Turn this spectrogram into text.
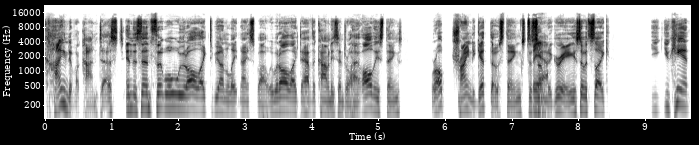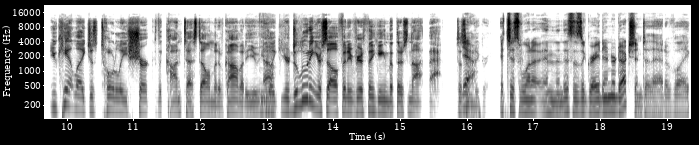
kind of a contest in the sense that well, we would all like to be on a late night spot. We would all like to have the Comedy Central have all these things. We're all trying to get those things to some Yeah. degree. So it's like you, you can't you can't like just totally shirk the contest element of comedy. You, you like you're deluding yourself, and if you're thinking that there's not that. To Yeah. some degree. It's just one, of, and then this is a great introduction to that of like,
